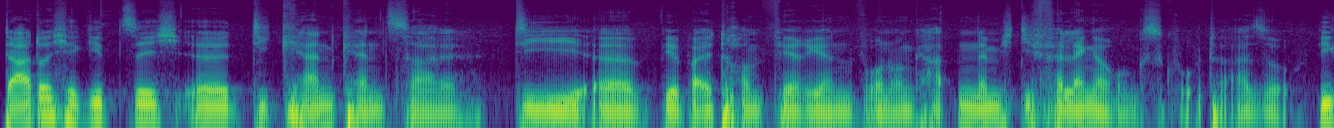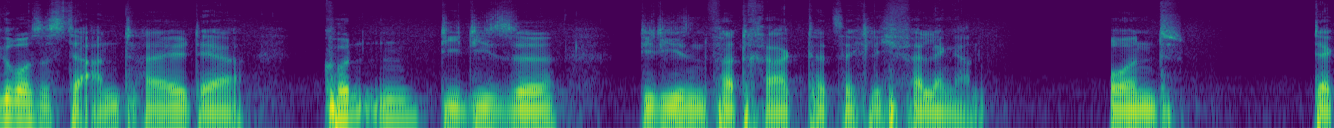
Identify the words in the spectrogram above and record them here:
dadurch ergibt sich äh, die Kernkennzahl, die äh, wir bei Traumferienwohnungen hatten, nämlich die Verlängerungsquote. Also wie groß ist der Anteil der Kunden, die, diese, die diesen Vertrag tatsächlich verlängern. Und der,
